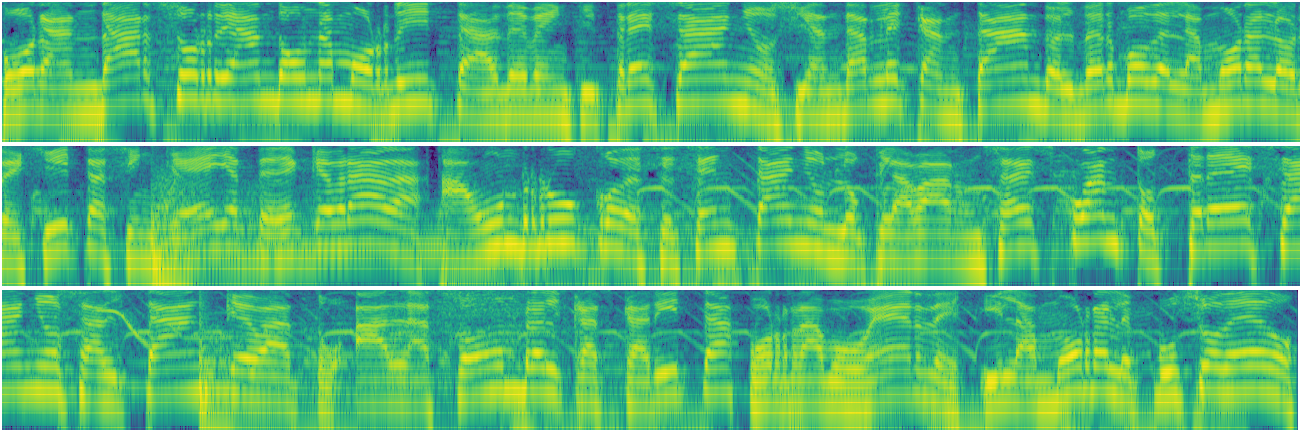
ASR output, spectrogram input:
Por andar sorreando a una morrita de 23 años y andarle cantando el verbo del amor a la orejita sin que ella te dé quebrada a un ruco de 60 años lo clavaron. ¿Sabes cuánto? Tres años al tanque, vato. A la sombra el cascarita por rabo verde. Y la morra le puso dedo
